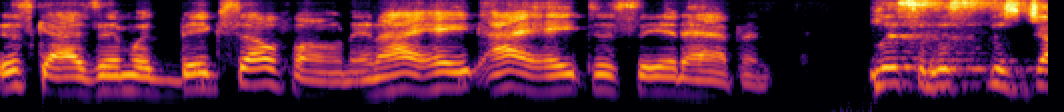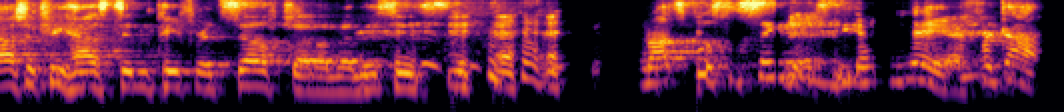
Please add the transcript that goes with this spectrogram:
this guy's in with big cell phone, and I hate I hate to see it happen. Listen, this this Joshua Tree house didn't pay for itself, gentlemen. This is I'm not supposed to say this. The NDA, I forgot.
